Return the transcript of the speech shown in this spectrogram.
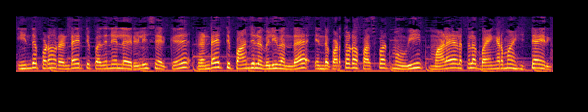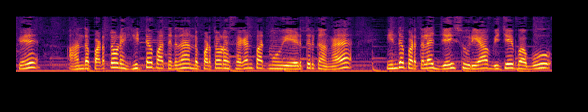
இந்த படம் ரெண்டாயிரத்தி பதினேழுல ரிலீஸ் ஆயிருக்கு. ரெண்டாயிரத்தி பாஞ்சுல வெளிவந்த இந்த படத்தோட ஃபர்ஸ்ட் பார்ட் மூவி மலையாளத்துல பயங்கரமா ஹிட் ஆயிருக்கு. அந்த படத்தோட ஹிட்டை பார்த்துட்டு தான் இந்த படத்தோட செகண்ட் பார்ட் மூவி எடுத்திருக்காங்க. இந்த படத்துல ஜெய்சூர்யா விஜய் பாபு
